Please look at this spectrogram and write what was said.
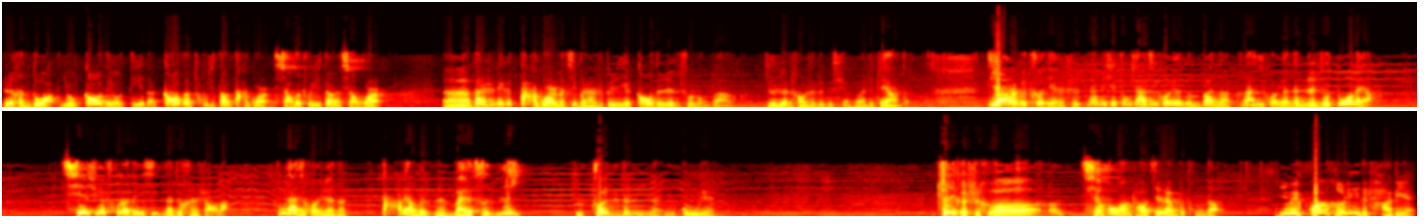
人很多，有高的有低的，高的出去当大官，小的出去当小官。嗯，但是那个大官呢，基本上是被这些高的人所垄断了。就是元朝是这个选官是这样的。第二个特点是，那那些中下级官员怎么办呢？中下级官员那人就多了呀，窃削出来的一些那就很少了。中下级官员呢，大量的人来自吏，就专职的吏员，就是公务员。这个是和前后王朝截然不同的，因为官和吏的差别，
